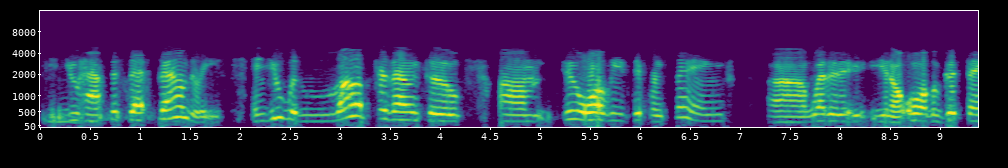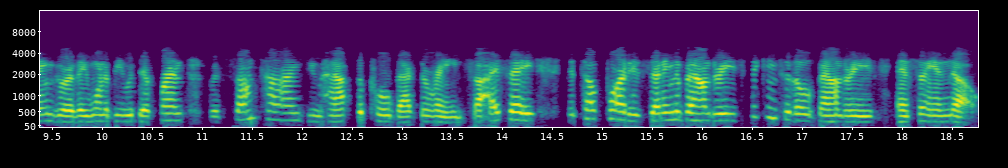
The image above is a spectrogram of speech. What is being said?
You have to set boundaries, and you would love for them to um, do all these different things uh, whether you know all the good things or they want to be with their friends. But sometimes you have to pull back the reins. So I say the tough part is setting the boundaries, sticking to those boundaries, and saying no.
